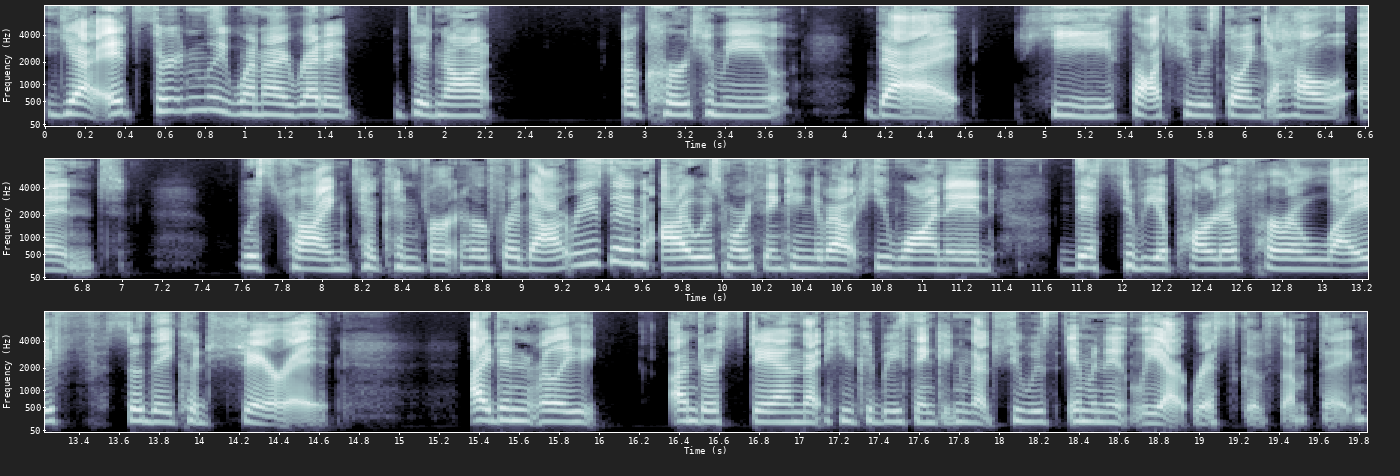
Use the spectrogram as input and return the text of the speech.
Yeah, it certainly, when I read it, did not occur to me that he thought she was going to hell and was trying to convert her for that reason. I was more thinking about he wanted this to be a part of her life so they could share it. I didn't really understand that he could be thinking that she was imminently at risk of something.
